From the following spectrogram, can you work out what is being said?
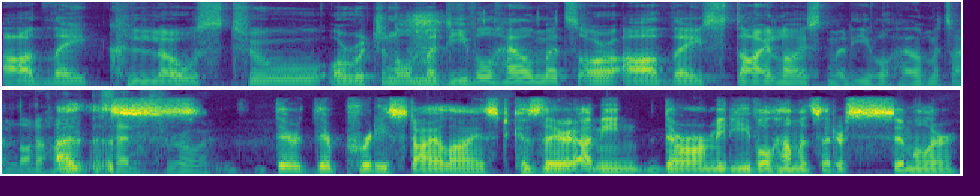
Are they close to original medieval helmets, or are they stylized medieval helmets? I'm not hundred uh, percent sure. They're they're pretty stylized because they're. I mean, there are medieval helmets that are similar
